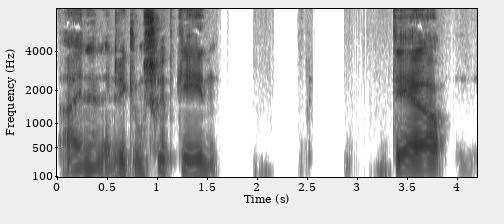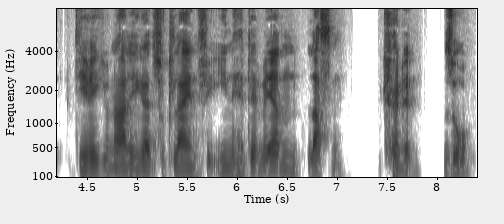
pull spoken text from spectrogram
einen Entwicklungsschritt gehen, der die Regionalliga zu klein für ihn hätte werden lassen können. So.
